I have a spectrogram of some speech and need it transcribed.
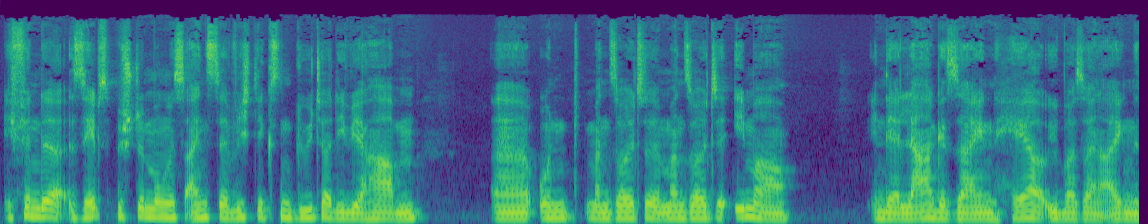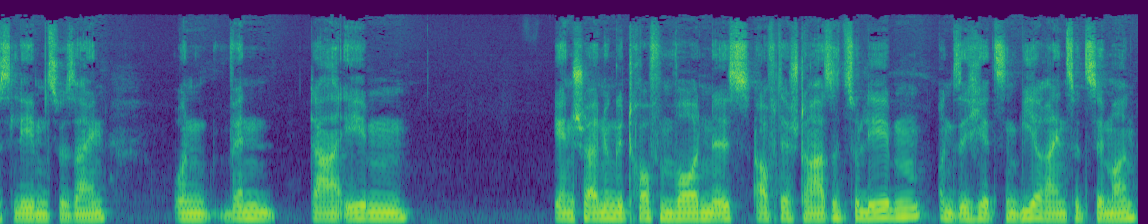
ich finde, Selbstbestimmung ist eins der wichtigsten Güter, die wir haben. Äh, und man sollte, man sollte immer in der Lage sein, Herr über sein eigenes Leben zu sein. Und wenn da eben die Entscheidung getroffen worden ist, auf der Straße zu leben und sich jetzt ein Bier reinzuzimmern,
